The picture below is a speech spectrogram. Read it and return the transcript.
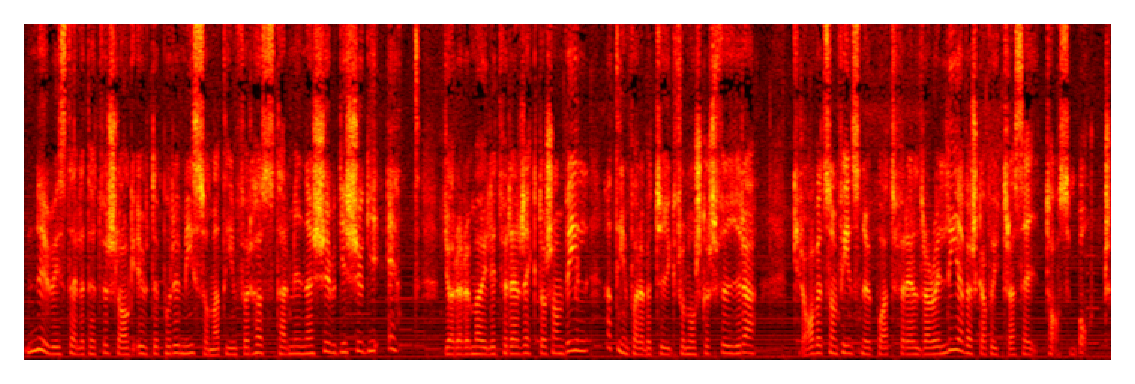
Nu är istället ett förslag ute på remiss om att inför höstterminen 2021 göra det möjligt för den rektor som vill att införa betyg från årskurs 4. Kravet som finns nu på att föräldrar och elever ska få yttra sig tas bort.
